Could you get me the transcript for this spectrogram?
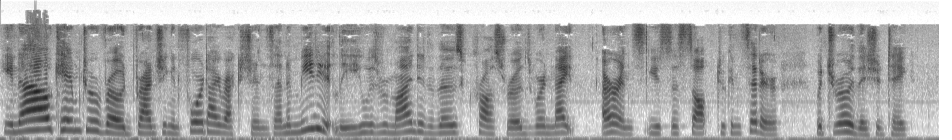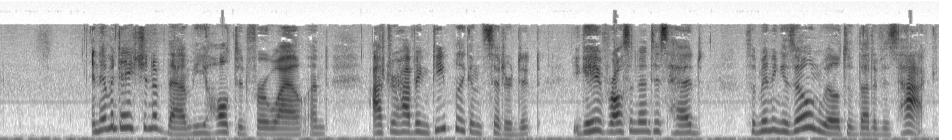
He now came to a road branching in four directions, and immediately he was reminded of those crossroads where knight errants used to stop to consider which road they should take. In imitation of them he halted for a while, and after having deeply considered it, he gave Rocinante his head, submitting his own will to that of his hack,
